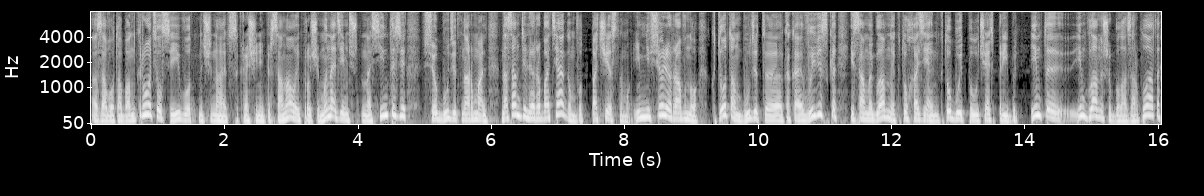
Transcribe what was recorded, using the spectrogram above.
завод обанкротился, и вот начинают сокращение персонала, персонала и прочее. Мы надеемся, что на синтезе все будет нормально. На самом деле работягам, вот по-честному, им не все ли равно, кто там будет, э, какая вывеска, и самое главное, кто хозяин, кто будет получать прибыль. Им-то, им главное, чтобы была зарплата,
